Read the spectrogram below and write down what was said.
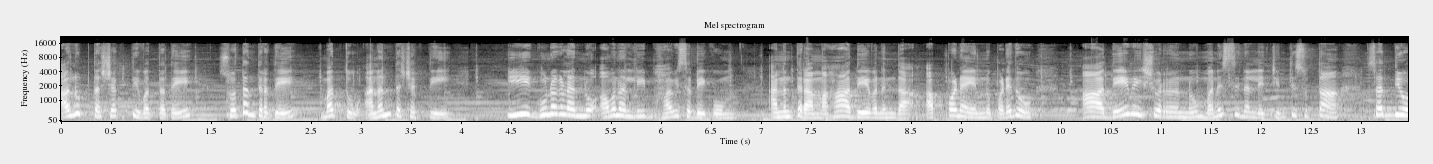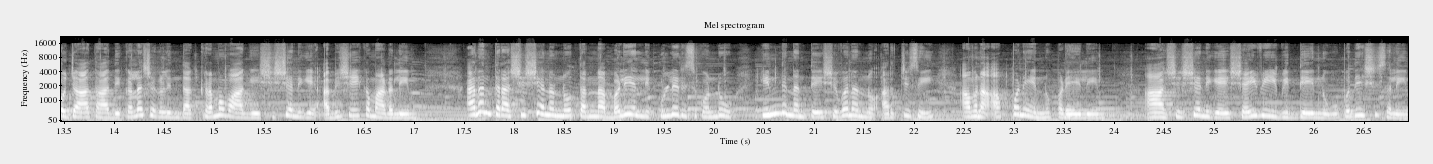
ಅಲುಪ್ತ ಶಕ್ತಿವತ್ತತೆ ಸ್ವತಂತ್ರತೆ ಮತ್ತು ಅನಂತ ಶಕ್ತಿ. ಈ ಗುಣಗಳನ್ನು ಅವನಲ್ಲಿ ಭಾವಿಸಬೇಕು. ಅನಂತರ ಮಹಾದೇವನಿಂದ ಅಪ್ಪಣೆಯನ್ನು ಪಡೆದು ಆ ದೇವೇಶ್ವರನನ್ನು ಮನಸ್ಸಿನಲ್ಲಿ ಚಿಂತಿಸುತ್ತಾ ಸದ್ಯೋಜಾತಾದಿ ಕಲಶಗಳಿಂದ ಕ್ರಮವಾಗಿ ಶಿಷ್ಯನಿಗೆ ಅಭಿಷೇಕ ಮಾಡಲಿ. ಅನಂತರ ಶಿಷ್ಯನನ್ನು ತನ್ನ ಬಳಿಯಲ್ಲಿ ಕುಳ್ಳಿರಿಸಿಕೊಂಡು ಹಿಂದಿನಂತೆ ಶಿವನನ್ನು ಅರ್ಚಿಸಿ ಅವನ ಅಪ್ಪಣೆಯನ್ನು ಪಡೆಯಲಿ. ಆ ಶಿಷ್ಯನಿಗೆ ಶೈವಿ ವಿದ್ಯೆಯನ್ನು ಉಪದೇಶಿಸಲಿ.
